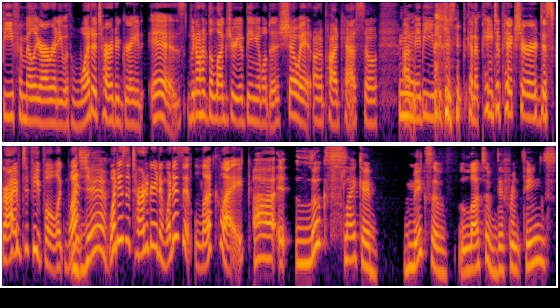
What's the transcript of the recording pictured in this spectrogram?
be familiar already with what a tardigrade is. We don't have the luxury of being able to show it on a podcast, so uh, mm. maybe you could just kind of paint a picture, describe to people like what yeah. what is a tardigrade and what does it look like? Uh, it looks like a mix of lots of different things.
